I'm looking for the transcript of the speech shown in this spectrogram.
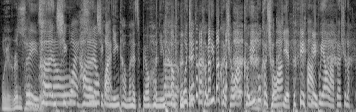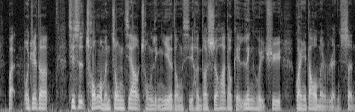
我也认同所以。很奇怪是要很奇怪欢迎他们还是不要欢迎他呃们？，我觉得可遇不可求啊，可遇不可求啊。也对啊，不要啦，不要去了。不，我觉得其实从我们宗教、从灵异的东西，很多实话都可以拎回去，关于到我们人生。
